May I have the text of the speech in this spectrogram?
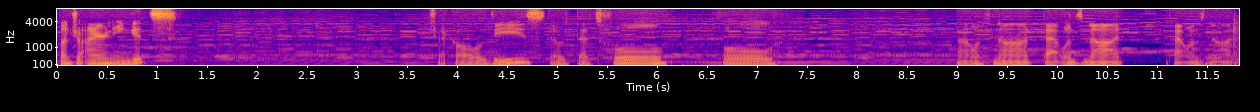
bunch of iron ingots. Check all of these. That's full, full. That one's not, that one's not. That one's not.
